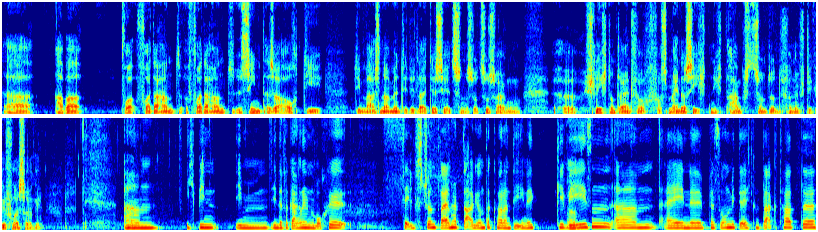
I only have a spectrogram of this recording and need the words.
Äh, aber vor, vor, der Hand, vor der Hand sind also auch die die Maßnahmen, die die Leute setzen, sozusagen äh, schlicht und einfach aus meiner Sicht nicht Angst, sondern vernünftige Vorsorge. Ähm, ich bin im, in der vergangenen Woche selbst schon dreieinhalb Tage unter Quarantäne gewesen. Ah. Ähm, eine Person, mit der ich Kontakt hatte,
